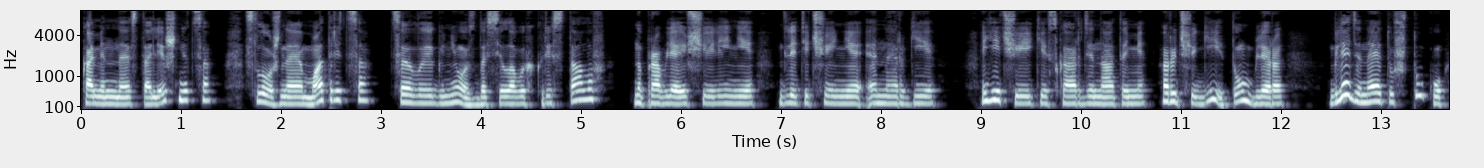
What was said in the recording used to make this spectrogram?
Каменная столешница, сложная матрица, целые гнезда силовых кристаллов, направляющие линии для течения энергии, ячейки с координатами, рычаги и тумблеры. Глядя на эту штуку,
